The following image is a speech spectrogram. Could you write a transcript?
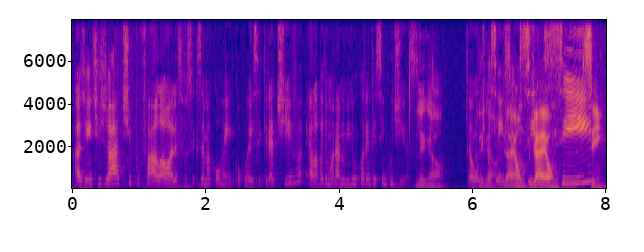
a gente já, tipo, fala, olha, se você quiser uma concorrência criativa, ela vai demorar no mínimo 45 dias. Legal. Então, tipo Legal. tipo assim, já, é um, se, já é um. Se, sim.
